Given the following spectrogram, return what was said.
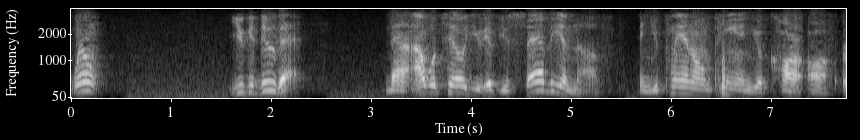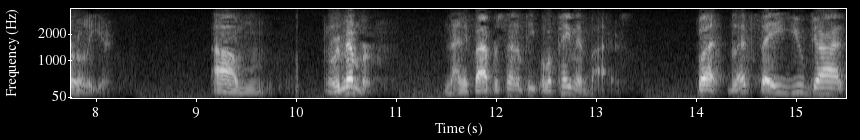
Well, you could do that. Now, I will tell you if you're savvy enough and you plan on paying your car off earlier. Um, remember, 95% of people are payment buyers. But let's say you got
